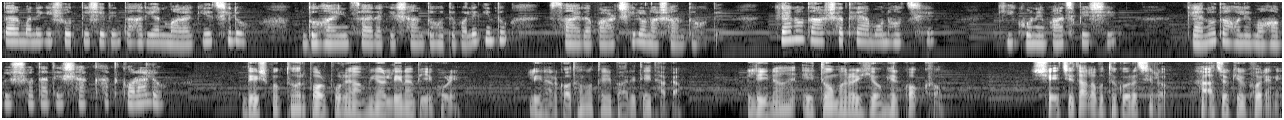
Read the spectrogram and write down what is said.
তার মানে কি সত্যি সেদিন তাহারিয়ান মারা গিয়েছিল? দোহাইন সায়রাকে শান্ত হতে বলে কিন্তু সায়রা পারছিল না শান্ত হতে। কেন তার সাথে এমন হচ্ছে? কি করে বাঁচবে সে? কেন তাহলে মহাবিশ্ব তাদের সাক্ষাৎ করালো? দেশমুক্ত হওয়ার পরপরে আমি আর লিনা বিয়ে করি। লিনার কথা মতো এই বাড়িতেই থাকা। লিনা এই তোমার আর হিয়ংয়ের কক্ষ। সে যে তালাবদ্ধ করেছিল, আজও কেউ খোলেনি।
